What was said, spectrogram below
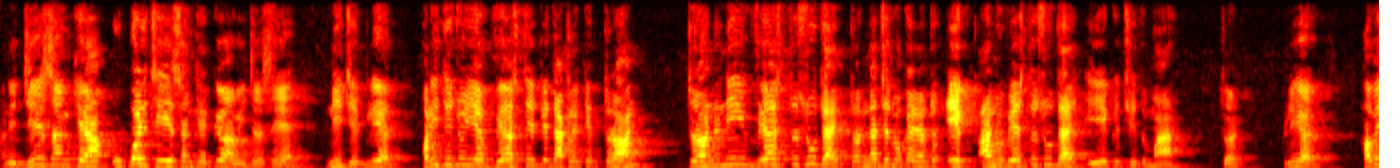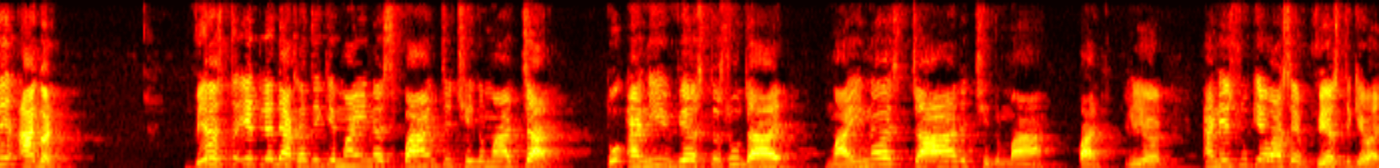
અને જે સંખ્યા ઉપર છે, એ સંખ્યા કયો આવી જશે? નીચે. ક્લિયર ફરીથી જોઈએ, વ્યસ્ત એટલે દાખલા કે ત્રણ ત્રણની વ્યસ્ત શું થાય? ત્રણના છેદમાં કઈ તો એક. આનું વ્યસ્ત શું થાય? એક છેદમાં ત્રણ. ક્લિયર હવે આગળ. વ્યસ્ત એટલે દાખલા તરીકે માઇનસ પાંચ છેદમાં ચાર. તો આની વ્યસ્ત શું થાય? માઇનસ ચાર છેદમાં પાંચ. ક્લિયર આને શું કહેવાશે? વ્યસ્ત કહેવાય.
